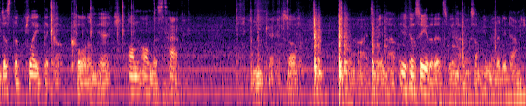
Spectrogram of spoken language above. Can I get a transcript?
just the plate that got on the edge on on this tab. Okay, so uh, it's been. You can see that it's been having some humidity damage.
